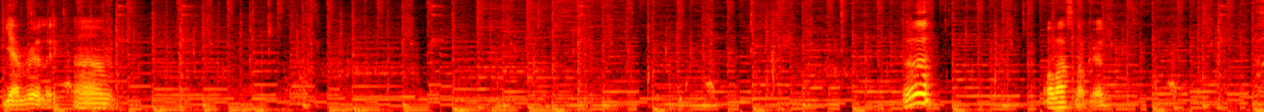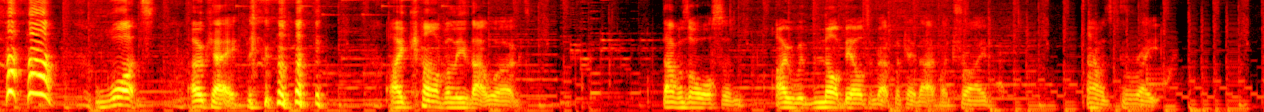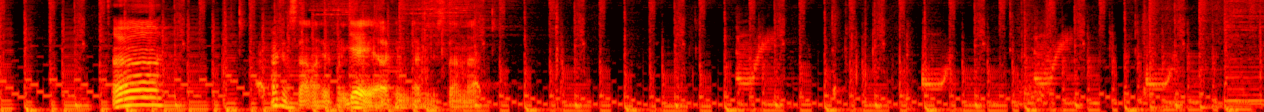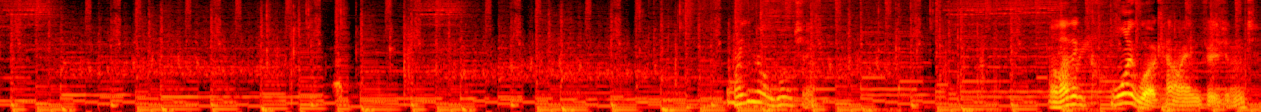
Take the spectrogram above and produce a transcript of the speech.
Yeah, really. Um, Ugh. Oh, that's not good. what? Okay. I can't believe that worked. That was awesome. I would not be able to replicate that if I tried. That was great. Uh, I can stand that here. Yeah, yeah, I can, I can just stand that. Why are you not launching? Well, that didn't quite work how I envisioned.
